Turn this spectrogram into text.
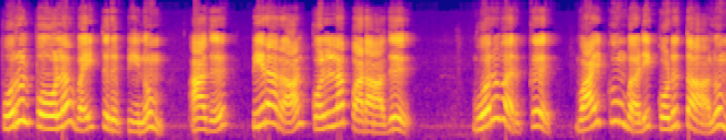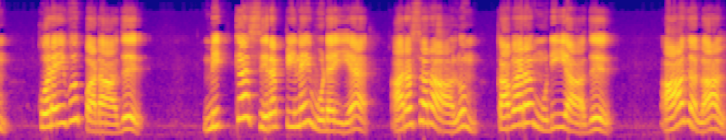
பொருள் போல வைத்திருப்பினும் அது பிறரால் கொல்லப்படாது. ஒருவருக்கு வாய்க்கும்படி கொடுத்தாலும் குறைவுபடாது. மிக்க சிறப்பினை உடைய அரசராலும் கவர முடியாது. ஆதலால்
